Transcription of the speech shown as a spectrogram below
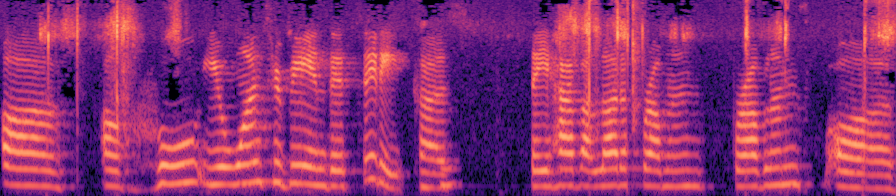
of of who you want to be in this city, because mm-hmm. they have a lot of problems problems of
